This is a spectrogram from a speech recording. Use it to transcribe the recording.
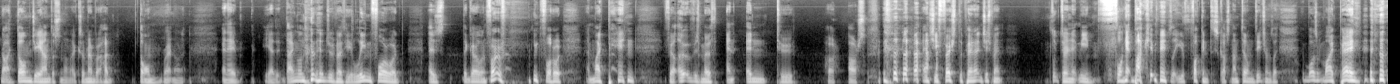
no, a Dom J Anderson on it because I remember it had Dom written on it, and uh, he had it dangling at the end of his mouth. He leaned forward as the girl in front of him leaned forward, and my pen fell out of his mouth and into her arse. and she fished the pen out and just went, looked down at me and flung it back at me. It's like, you're fucking disgusting. I'm telling the teacher, I was like, it wasn't my pen. it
